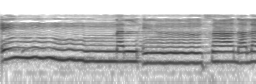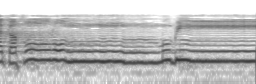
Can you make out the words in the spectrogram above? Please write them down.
إن الإنسان لكفور مبين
